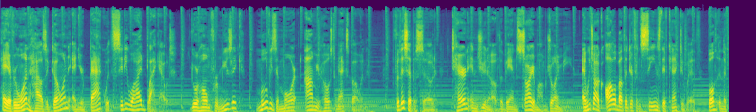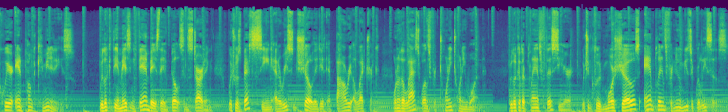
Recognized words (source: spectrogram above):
Hey everyone, how's it going? And you're back with Citywide Blackout, your home for music, movies, and more. I'm your host, Max Bowen. For this episode, Taryn and Juno of the band Sorry Mom join me, and we talk all about the different scenes they've connected with, both in the queer and punk communities. We look at the amazing fan base they've built since starting, which was best seen at a recent show they did at Bowery Electric, one of the last ones for 2021. We look at their plans for this year, which include more shows and plans for new music releases.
